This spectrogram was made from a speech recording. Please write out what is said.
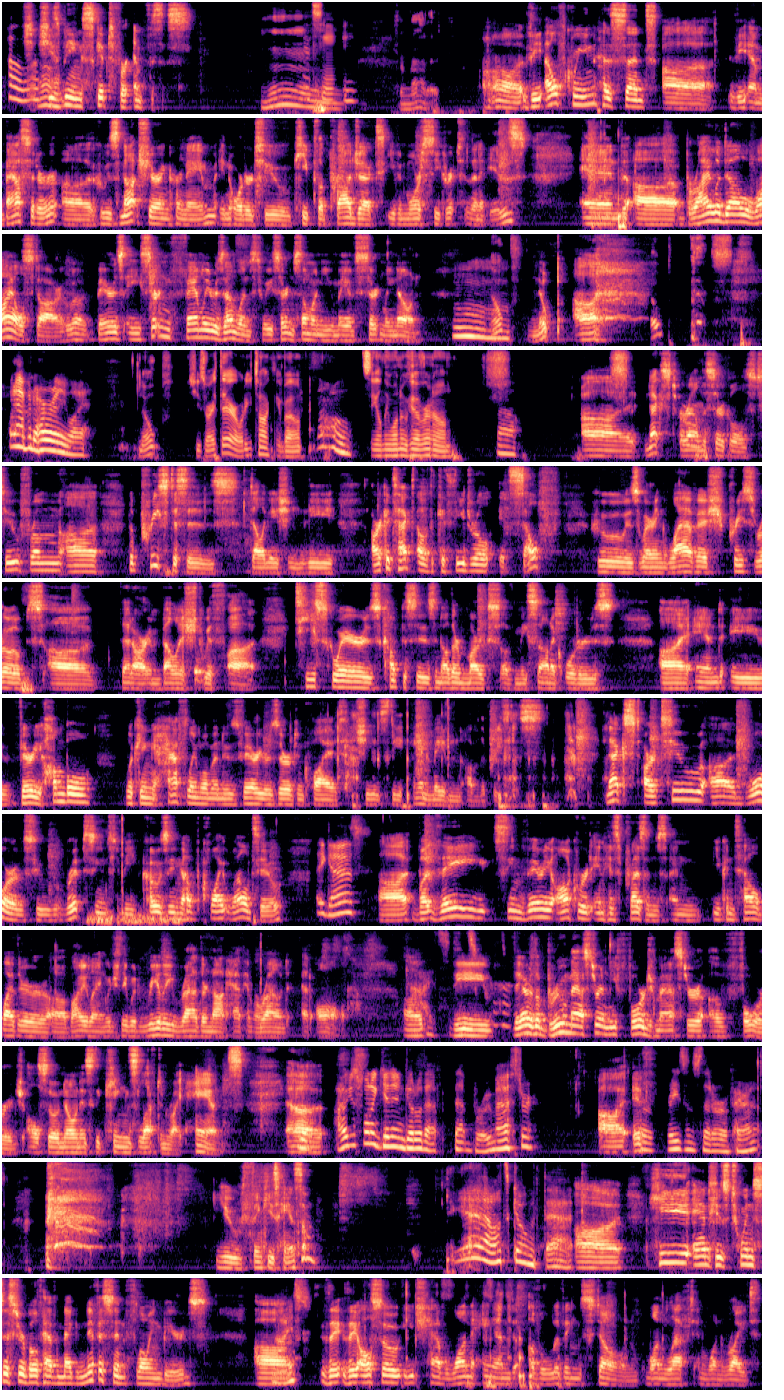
oh, okay. She's being skipped for emphasis. I Mmm. see. Dramatic. Uh, the Elf Queen has sent uh, the ambassador, uh, who's not sharing her name in order to keep the project even more secret than it is, and uh, Bryladel Wildstar, who uh, bears a certain family resemblance to a certain someone you may have certainly known. Hmm. Nope. Nope. Uh, What happened to her anyway? Nope. She's right there. What are you talking about? No. It's the only one we've ever known. No. Uh, next around the circles, two from uh, the priestesses delegation, the architect of the cathedral itself, who is wearing lavish priest robes uh, that are embellished with uh, T squares, compasses, and other marks of Masonic orders, uh, and a very humble looking halfling woman who's very reserved and quiet. She's the handmaiden of the priestess. Next are two uh, dwarves who Rip seems to be cozying up quite well to, Hey guys. uh, but they seem very awkward in his presence, and you can tell by their uh, body language they would really rather not have him around at all. Uh, Guys, the they are the brewmaster and the forge master of Forge, also known as the king's left and right hands. Uh, Look, I just want to get in and go to that that brewmaster uh, for reasons that are apparent. you think he's handsome, Yeah, let's go with that. Uh, he and his twin sister both have magnificent flowing beards. Uh, Nice. They they also each have one hand of living stone, one left and one right.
